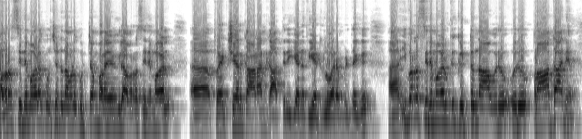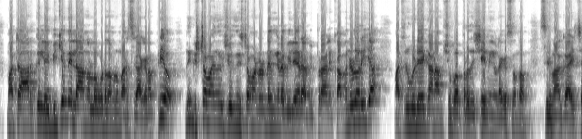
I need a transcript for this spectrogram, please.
അവരുടെ സിനിമകളെ കുറിച്ചിട്ട് നമ്മൾ കുറ്റം പറയുമെങ്കിലും അവരുടെ സിനിമകൾ പ്രേക്ഷകർ കാണാൻ കാത്തിരിക്കുകയാണ് തിയേറ്ററിൽ വരുമ്പോഴത്തേക്ക്. ഇവരുടെ സിനിമകൾക്ക് കിട്ടുന്ന ആ ഒരു ഒരു പ്രാധാന്യം മറ്റാർക്കും ലഭിക്കുന്നില്ല എന്നുള്ളത് കൂടെ നമ്മൾ മനസ്സിലാക്കണം. വീഡിയോ നിങ്ങൾക്ക് ഇഷ്ടമായെന്ന് വിശ്വസിക്കുന്നു ഇഷ്ടമായിട്ടുണ്ടെങ്കിൽ നിങ്ങളുടെ വിലയേറെ അഭിപ്രായം കമന്റുകൾ അറിയിക്കുക. മറ്റൊരു വീഡിയോ കാണാം. ശുഭപ്രതിഷ്ഠയും നിങ്ങളുടെ സ്വന്തം സിനിമാ കാഴ്ച.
